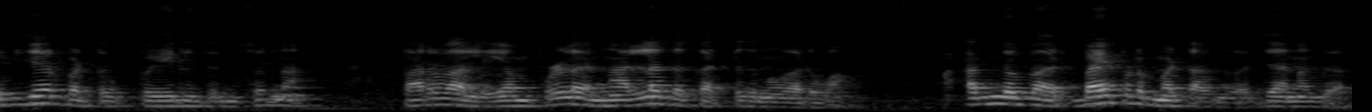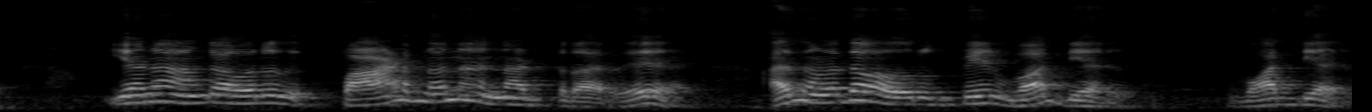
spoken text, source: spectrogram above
எம்ஜிஆர் படத்துக்கு போயிருக்குதுன்னு சொன்னால் பரவாயில்ல என் பிள்ள நல்லதை கற்றுக்கணும் வருவான். அந்த மாதிரி பயப்பட மாட்டாங்க ஜனங்க. ஏன்னா அங்கே அவர் பாடம் தானே நடத்துகிறாரு அதனால தான் அவருக்கு பேர் வாத்தியார். வாத்தியார்.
